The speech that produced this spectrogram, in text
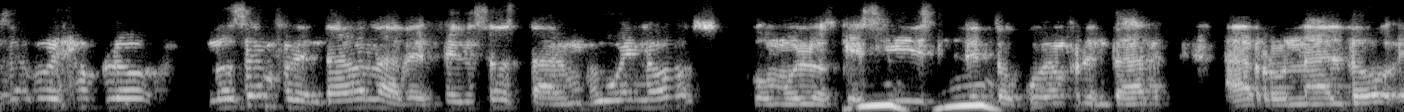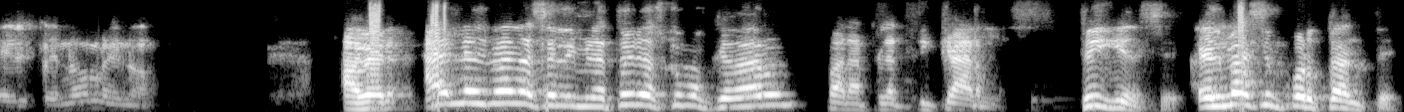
sea, por ejemplo, no se enfrentaron a defensas tan buenos como los que sí le tocó enfrentar a Ronaldo, el fenómeno. A ver, ahí les van las eliminatorias, cómo quedaron para platicarlas. Fíjense, el más importante,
